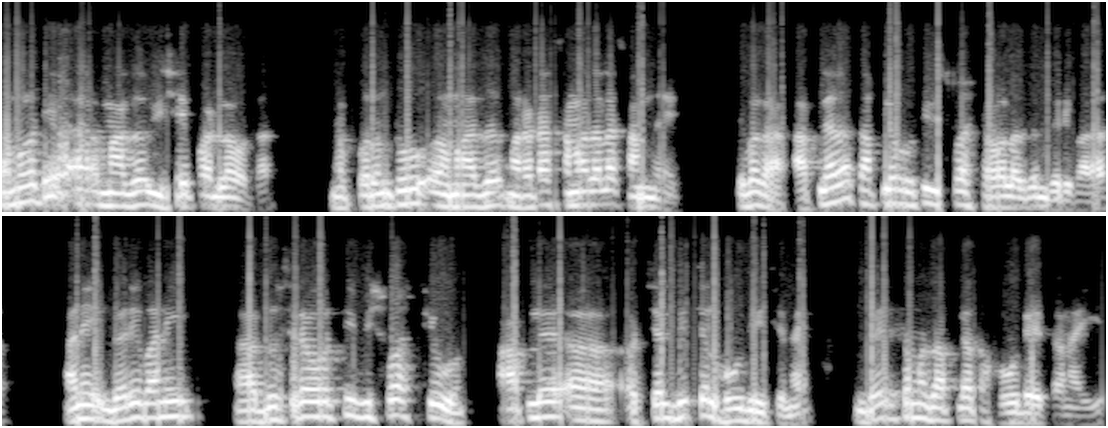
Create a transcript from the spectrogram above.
त्यामुळे ते माग विषय पडला होता. परंतु माझं मराठा समाजाला सांगणं आहे. की बघा आपल्यालाच आपल्यावरती विश्वास ठेवावा लागेल गरीबाला. आणि गरिबांनी दुसऱ्यावरती विश्वास ठेवून आपले चलबिचल होऊ द्यायची नाही. गैरसमज आपल्याला होऊ द्यायचा नाहीये.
